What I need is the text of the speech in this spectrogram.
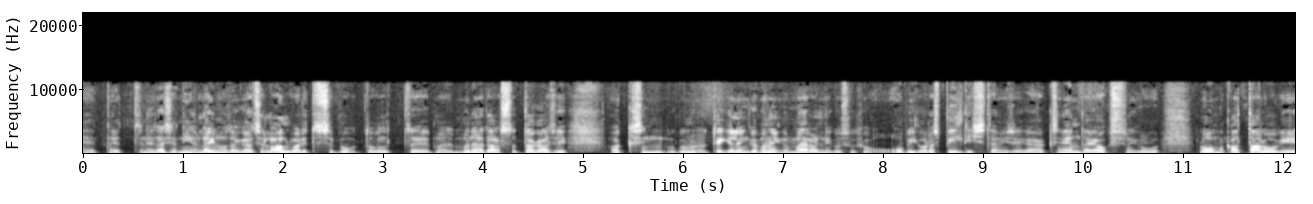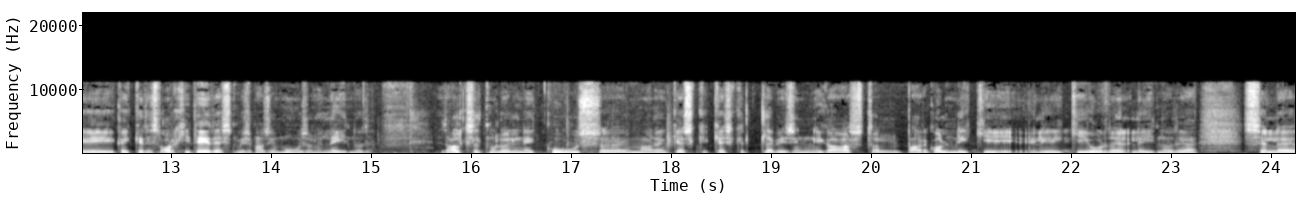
et, et need asjad nii on läinud, aga selle Alvaritesse puutuvalt mõned aastad tagasi hakkasin, tegelen ka mõnel määral nagu niisuguse hobi korras pildistamisega ja hakkasin enda jaoks nagu looma kataloogi kõikidest orhideedest, mis ma siin muus olen leidnud et algselt mul oli neid kuus, ma olen kesk, keskeltläbi siin iga aastal paar-kolm liiki, liiki juurde leidnud ja selle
